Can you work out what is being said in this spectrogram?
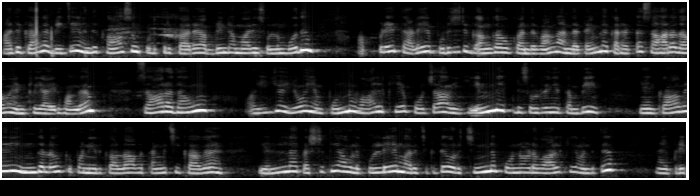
அதுக்காக விஜய் வந்து காசும் கொடுத்துருக்காரு அப்படின்ற மாதிரி சொல்லும்போது அப்படியே தலையை பிடிச்சிட்டு கங்கா உட்காந்துருவாங்க அந்த டைமில் கரெக்டாக சாரதாவும் என்ட்ரி ஆயிடுவாங்க சாரதாவும் ஐயையோ என் பொண்ணு வாழ்க்கையே போச்சா? என்ன இப்படி சொல்கிறீங்க தம்பி? என் காவேரி இந்த அளவுக்கு பண்ணியிருக்காளா அவள் தங்கச்சிக்காக? எல்லா கஷ்டத்தையும் அவளுக்குள்ளேயே மறைச்சிக்கிட்டு ஒரு சின்ன பொண்ணோட வாழ்க்கையை வந்துட்டு நான் இப்படி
